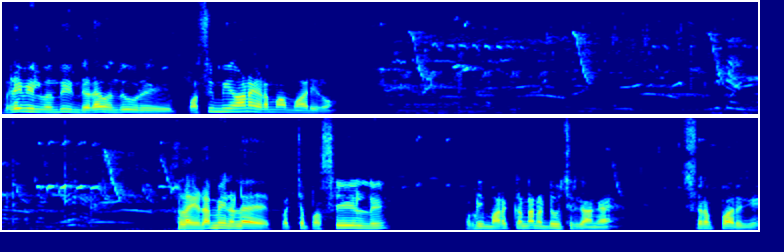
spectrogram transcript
விரைவில் வந்து இந்த இடம் வந்து ஒரு பசுமையான இடமா மாறிடும். நல்ல இடமே நல்ல பச்சை பசேல்னு அப்படி மரக்கண்டாக நட்டு வச்சுருக்காங்க. சிறப்பாக இருக்குது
